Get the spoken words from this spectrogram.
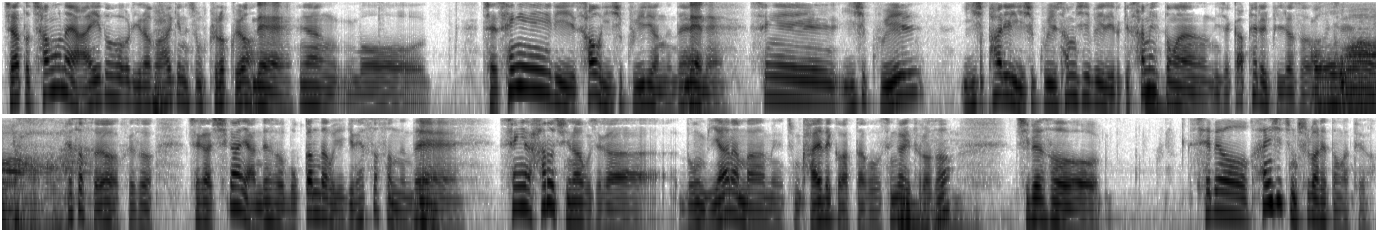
제가 또 창원의 아이돌이라고 하기는 좀 그렇고요. 네. 그냥 뭐, 제 생일이 4월 29일이었는데, 네네. 생일 29일, 28일, 29일, 30일 이렇게 3일 동안 이제 카페를 빌려서 이제 했었어요. 그래서 제가 시간이 안 돼서 못 간다고 얘기를 했었었는데 네. 생일 하루 지나고 제가 너무 미안한 마음에 좀 가야 될 것 같다고 생각이 들어서 집에서 새벽 1시쯤 출발했던 것 같아요.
